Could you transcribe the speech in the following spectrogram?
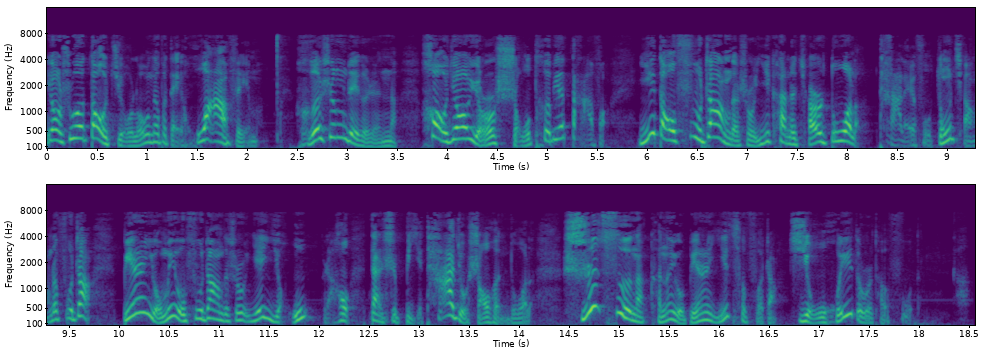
要说到酒楼，那不得花费吗？和生这个人呢，好交友，手特别大方。一到付账的时候，一看这钱多了，他来付，总抢着付账。别人有没有付账的时候也有，然后但是比他就少很多了。十次呢，可能有别人一次付账，九回都是他付的啊。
